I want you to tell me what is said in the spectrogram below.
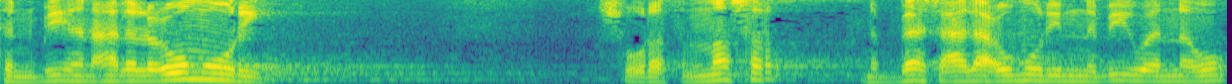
تنبيها على العمور. سورة النصر نبهت على عمور النبي وأنه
